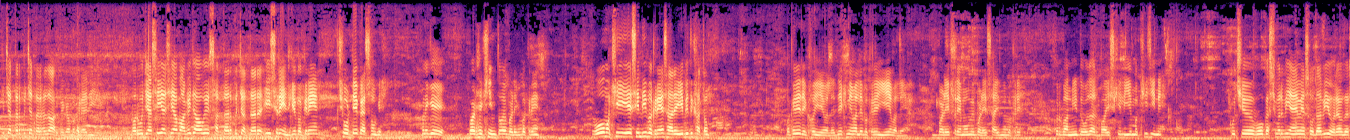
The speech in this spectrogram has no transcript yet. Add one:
पचहत्तर पचहत्तर हज़ार रुपये का बकरा है जी और वो जैसे जैसे आप आगे जाओगे, सत्तर, पचहत्तर इस रेंज के बकरे हैं, छोटे पैसों के। उन्हें के बड़े कीमतों में बड़े बकरे हैं। वो मक्खी, ये सिंधी बकरे हैं सारे, ये भी दिखाता हूँ। बकरे देखो ये वाले, देखने वाले बकरे ये वाले हैं। बड़े फ्रेमों में, बड़े साइज़ में बकरे। कुर्बानी 2022 के लिए मक्खी जी ने कुछ वो कस्टमर भी आए हुए हैं सौदा भी हो रहा है उधर।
